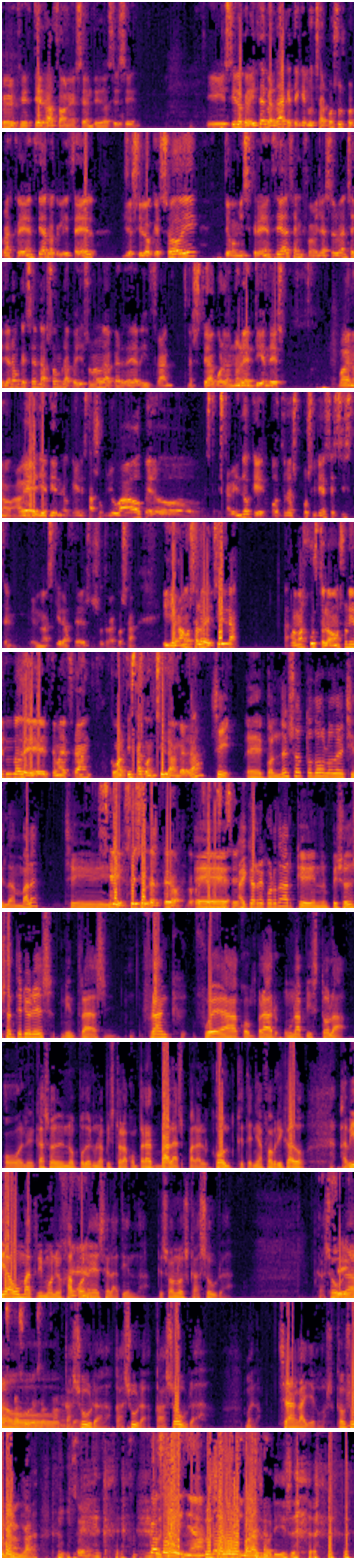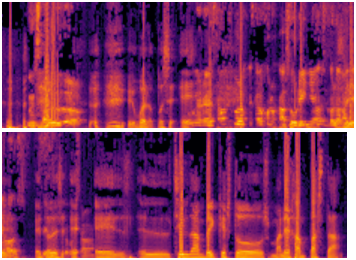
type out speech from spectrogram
sí, tienes razón en ese sentido, sí, sí. Y sí, lo que le dice es verdad, que tiene que luchar por sus propias creencias, lo que le dice él. Yo soy lo que soy, tengo mis creencias, en mi familia se lo voy a enseñar aunque sea la sombra, pero yo eso no lo voy a perder. Y Frank, estoy de acuerdo, no le entiendes bueno, a ver, yo entiendo que él está subyugado, pero está viendo que otras posibilidades existen. Que él más quiere hacer eso es otra cosa. Y llegamos a lo de Childan. más justo, lo vamos a unir lo del tema de Frank como artista con Childan, ¿verdad? Sí, eh, condenso todo lo de Childan, ¿vale? Sí, sí, sí, sí, eh, Hay que recordar que en episodios anteriores, mientras Frank fue a comprar una pistola, o en el caso de no poder una pistola, comprar balas para el Colt que tenía fabricado, había un matrimonio japonés en la tienda, que son los Kasoura. Kasoura o Kasura, Kasura, Kasoura. Bueno, sean gallegos. Causuriña. Sí. Causuriña. Un saludo para guris. Un saludo. Bueno, pues... Eh, bueno, estamos con, estamos con los causuriños, con los gallegos. Entonces, eh, el, el Childan ve que estos manejan pasta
